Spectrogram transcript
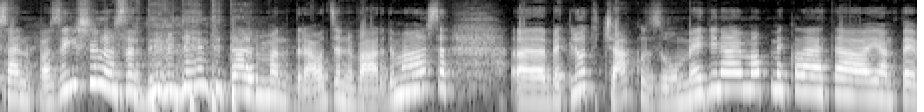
senu pazīšanos ar diriģenti. Tā ir mana draudzene vārda māsa, uh, bet ļoti čakla zūmu mēģinājuma apmeklētāja. Un te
